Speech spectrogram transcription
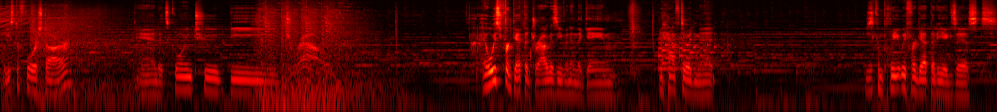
At least a four star and it's going to be Draug. God, I always forget that Draug is even in the game. I have to admit. I just completely forget that he exists.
